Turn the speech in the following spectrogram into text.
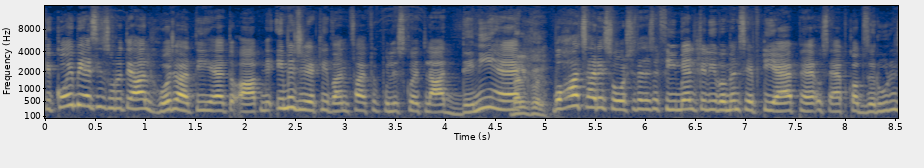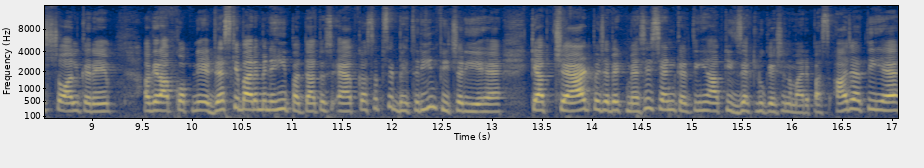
कि कोई भी ऐसी सूरत हाल हो जाती है तो आपने इमीडिएटली वन फाइव पे पुलिस को इतला देनी है। बहुत सारे सोर्सेज हैं जैसे फीमेल के लिए वुमेन सेफ्टी ऐप है उस ऐप को आप ज़रूर इंस्टॉल करें। अगर आपको अपने एड्रेस के बारे में नहीं पता तो इस ऐप का सबसे बेहतरीन फीचर ये है कि आप चैट पर जब एक मैसेज सेंड करती हैं आपकी एग्जैक्ट लोकेशन हमारे पास आ जाती है।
